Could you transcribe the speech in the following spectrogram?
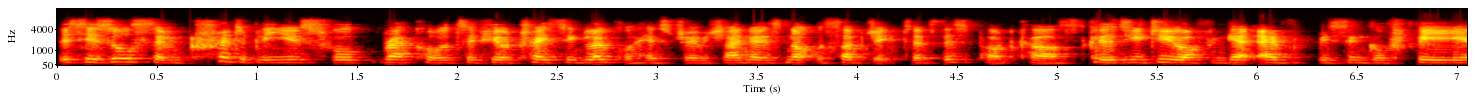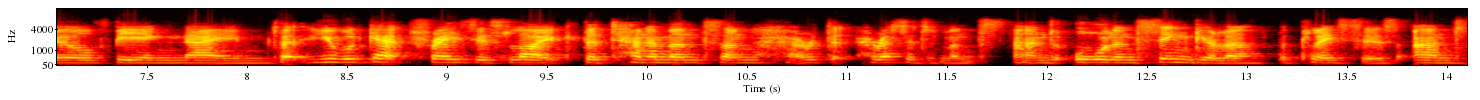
This is also incredibly useful records if you're tracing local history, which I know is not the subject of this podcast, because you do often get every single field being named. But you will get phrases like the tenements and hereditaments and all and singular, the places, and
